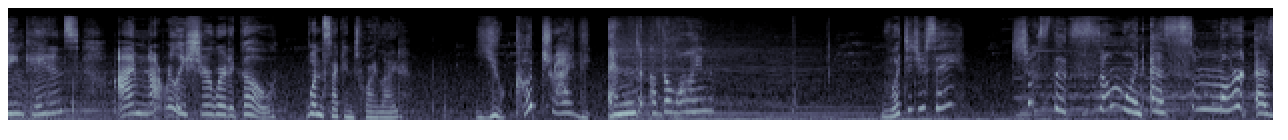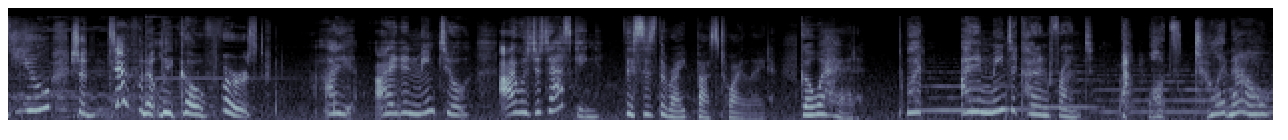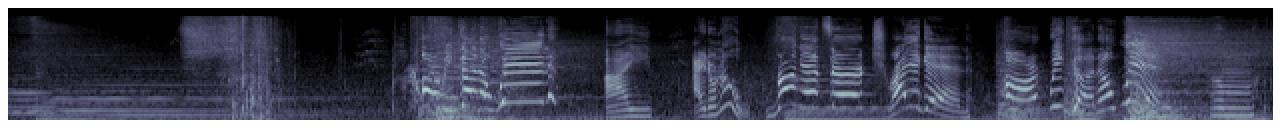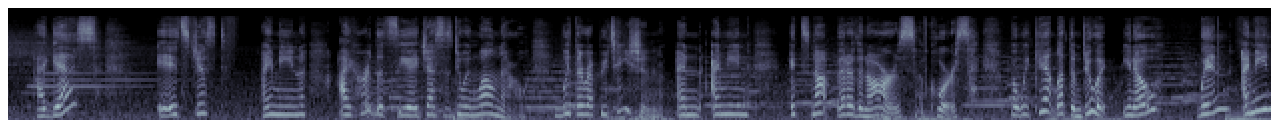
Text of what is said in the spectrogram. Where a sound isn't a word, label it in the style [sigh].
Dean Cadance, I'm not really sure where to go. One second, Twilight. You could try the end of the line. What did you say? Just that someone as smart as you should definitely go first. I I didn't mean to. I was just asking. This is the right bus, Twilight. Go ahead. But I didn't mean to cut in front. [laughs] Well, it's too late now. I I don't know. Wrong answer! Try again! Are we gonna win? Um, I guess? It's just, I mean, I heard that CHS is doing well now, with their reputation. And I mean, it's not better than ours, of course. But we can't let them do it, you know? Win, I mean?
